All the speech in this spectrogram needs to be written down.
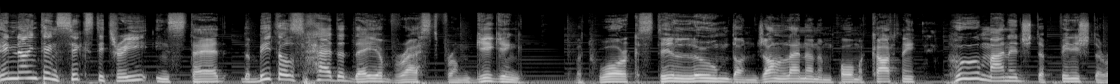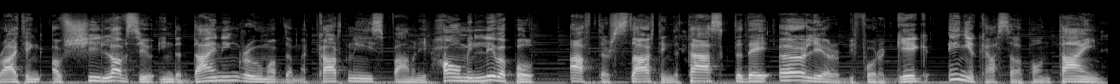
In 1963, instead, the Beatles had a day of rest from gigging, but work still loomed on John Lennon and Paul McCartney, who managed to finish the writing of She Loves You in the dining room of the McCartney's family home in Liverpool, after starting the task the day earlier before a gig in Newcastle upon Tyne.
